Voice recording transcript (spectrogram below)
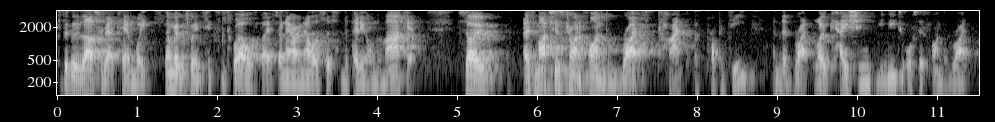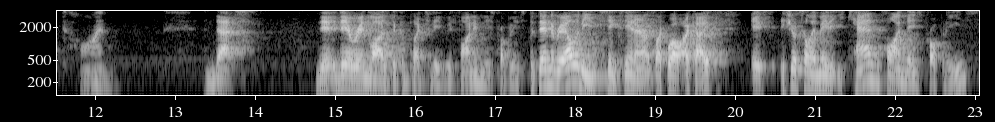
Typically lasts for about ten weeks, somewhere between six and twelve, based on our analysis and depending on the market. So, as much as trying to find the right type of property, and the right location, you need to also find the right time. And that there, therein lies the complexity with finding these properties. But then the reality sinks in, and it's like, well, okay, if if you're telling me that you can find these properties,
